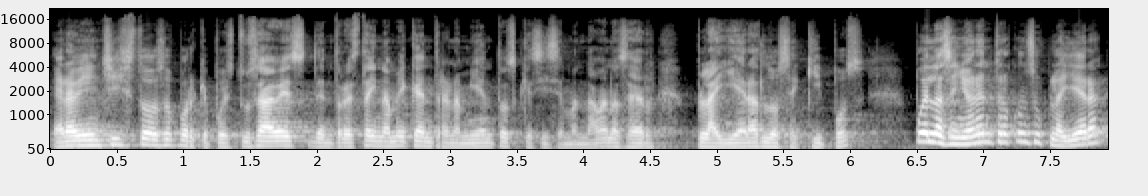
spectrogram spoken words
era bien chistoso porque, pues, tú sabes, dentro de esta dinámica de entrenamientos, que si se mandaban a hacer playeras los equipos, pues la señora entró con su playera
